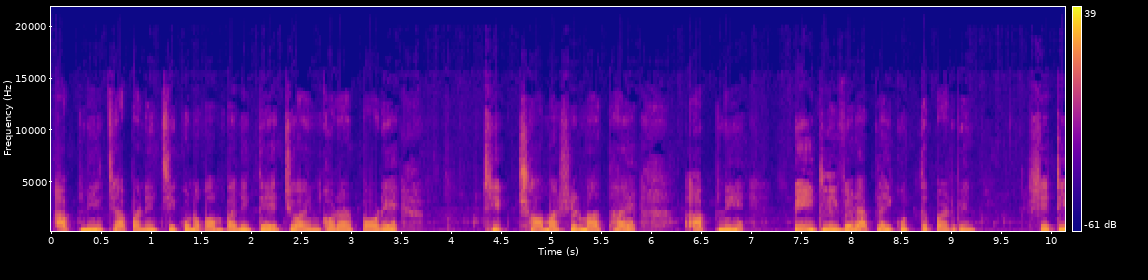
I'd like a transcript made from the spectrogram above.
আপনি জাপানের যে কোনো কোম্পানিতে জয়েন করার পরে ঠিক ছ মাসের মাথায় আপনি পেইড লিভের অ্যাপ্লাই করতে পারবেন। সেটি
